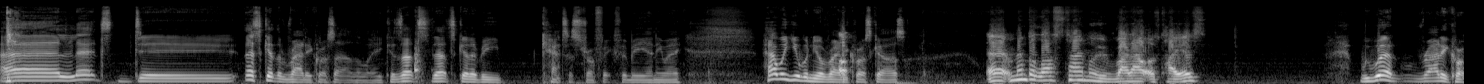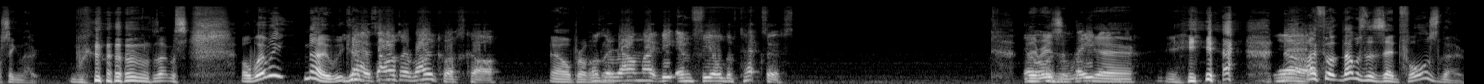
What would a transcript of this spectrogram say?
Uh, let's do. Let's get the Rallycross out of the way because that's that's going to be catastrophic for me anyway. How are you and your Rallycross cars? Uh, remember last time we ran out of tires? We weren't Rallycrossing though. that was, or were we? No, we Yeah, it's out a rallycross car. Oh, It was around like the infield of Texas. It There is. Yeah. yeah. No, I thought that was the Z4s though.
